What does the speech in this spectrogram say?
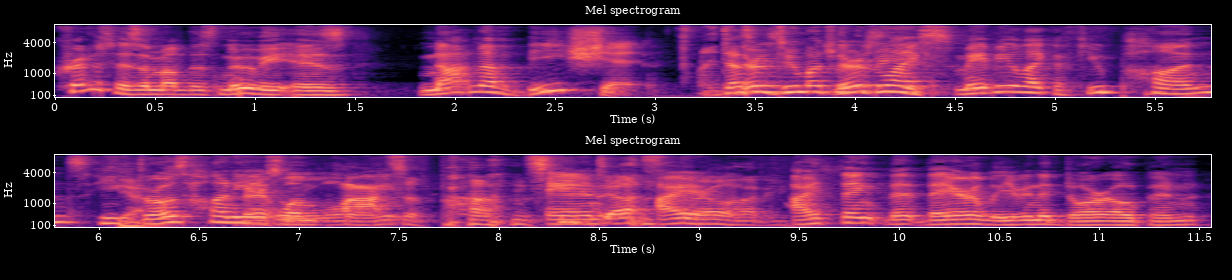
criticism of this movie is not enough bee shit. It doesn't do much with There's the like maybe like a few puns. He Yeah. throws honey There's at one lots point, of puns. and he does I, throw honey. I think that they are leaving the door open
